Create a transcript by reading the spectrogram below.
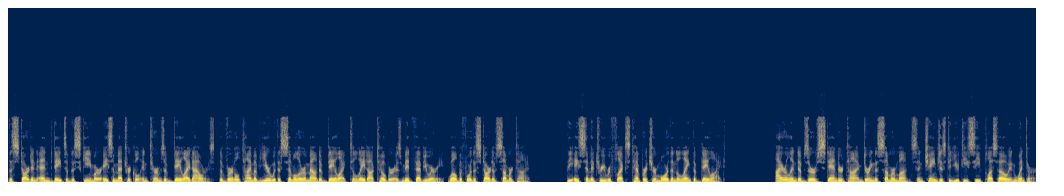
The start and end dates of the scheme are asymmetrical in terms of daylight hours. The vernal time of year with a similar amount of daylight to late October is mid-February, well before the start of summer time. The asymmetry reflects temperature more than the length of daylight. Ireland observes standard time during the summer months and changes to UTC plus O in winter.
